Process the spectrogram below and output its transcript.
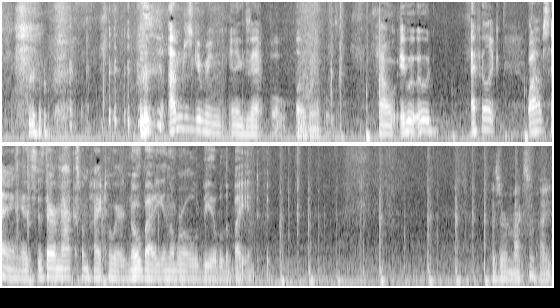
true. I'm just giving an example of Examples. how it, would- it would. I feel like what I'm saying is, is there a maximum height to where nobody in the world would be able to bite into it? Is there a maximum height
